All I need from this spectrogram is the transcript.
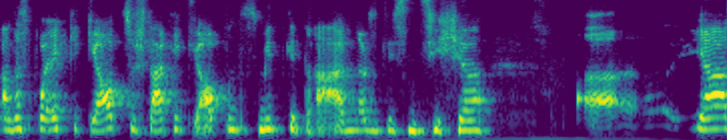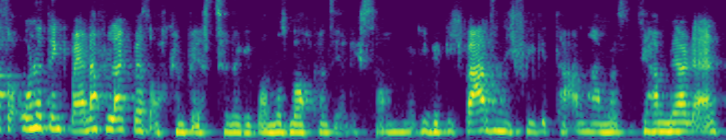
an das Projekt geglaubt, so stark geglaubt und das mitgetragen. Also die sind sicher, äh, ja, also ohne den Kleiner Verlag wäre es auch kein Bestseller geworden, muss man auch ganz ehrlich sagen, weil die wirklich wahnsinnig viel getan haben. Also die haben mir allein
